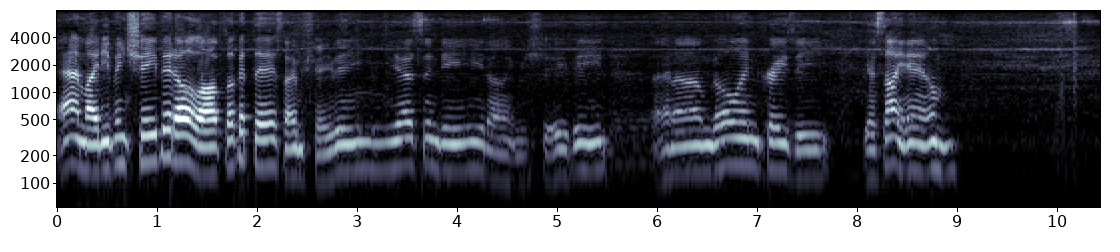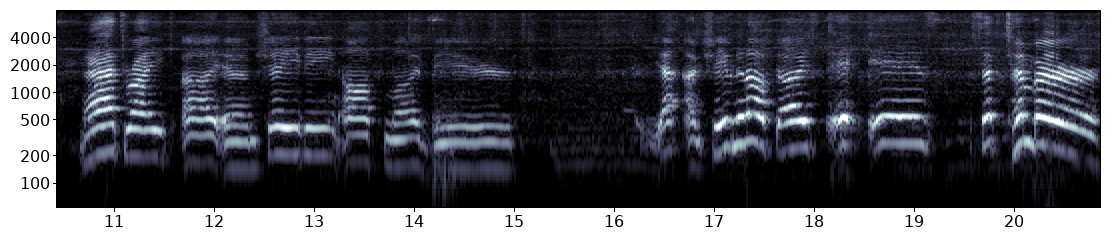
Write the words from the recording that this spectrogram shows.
I might even shave it all off. Look at this. I'm shaving. Yes, indeed. I'm shaving. And I'm going crazy. Yes, I am. That's right. I am shaving off my beard. Yeah, I'm shaving it off, guys. It is September.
